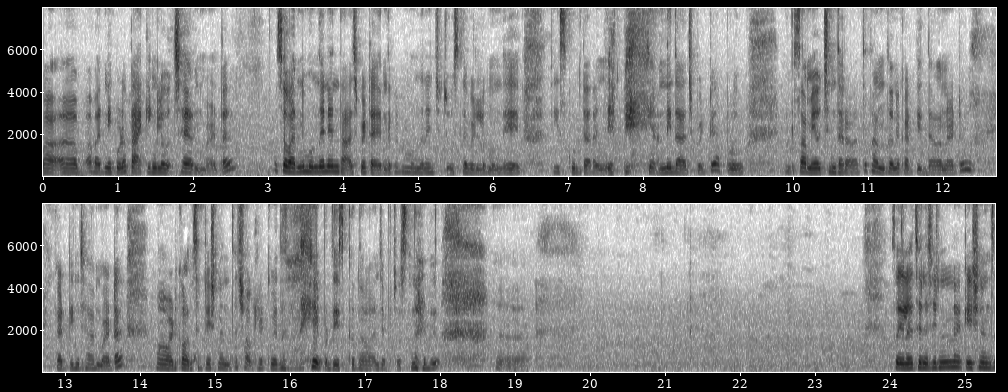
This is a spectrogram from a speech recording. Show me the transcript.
బా అవన్నీ కూడా ప్యాకింగ్లో వచ్చాయన్నమాట. సో అవన్నీ ముందే నేను దాచిపెట్టాను ఎందుకంటే ముందు నుంచి చూస్తే వీళ్ళు ముందే తీసుకుంటారని చెప్పి అన్నీ దాచిపెట్టి అప్పుడు ఇంకా సమయం వచ్చిన తర్వాత తనతోనే కట్టిద్దాం అన్నట్టు కట్టించా అనమాట మా వాడి కాన్సన్ట్రేషన్ అంతా చాక్లెట్ మీద ఉంది. ఎప్పుడు తీసుకుందాం అని చెప్పి చూస్తున్నాడు ఆ, సో ఇలా చిన్న చిన్న అకేషన్స్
